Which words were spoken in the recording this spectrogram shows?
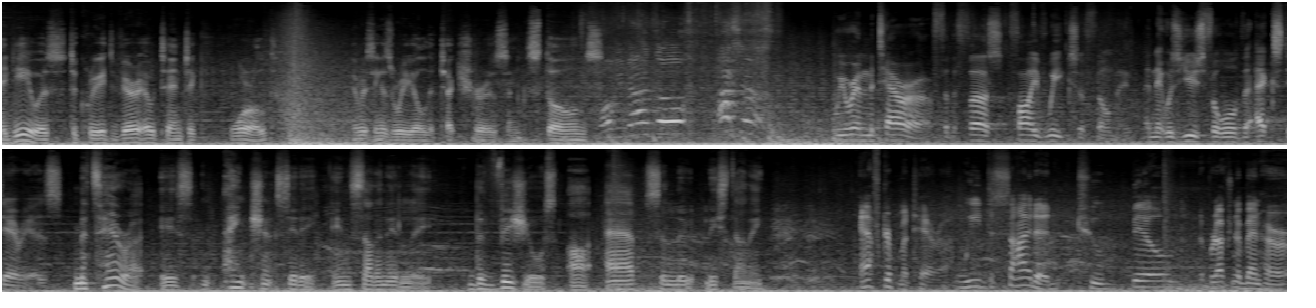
idea was to create a very authentic world. Everything is real, the textures and stones. We were in Matera for the first five weeks of filming, and it was used for all the exteriors. Matera is an ancient city in southern Italy. The visuals are absolutely stunning. After Matera, we decided to build the production of Ben-Hur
